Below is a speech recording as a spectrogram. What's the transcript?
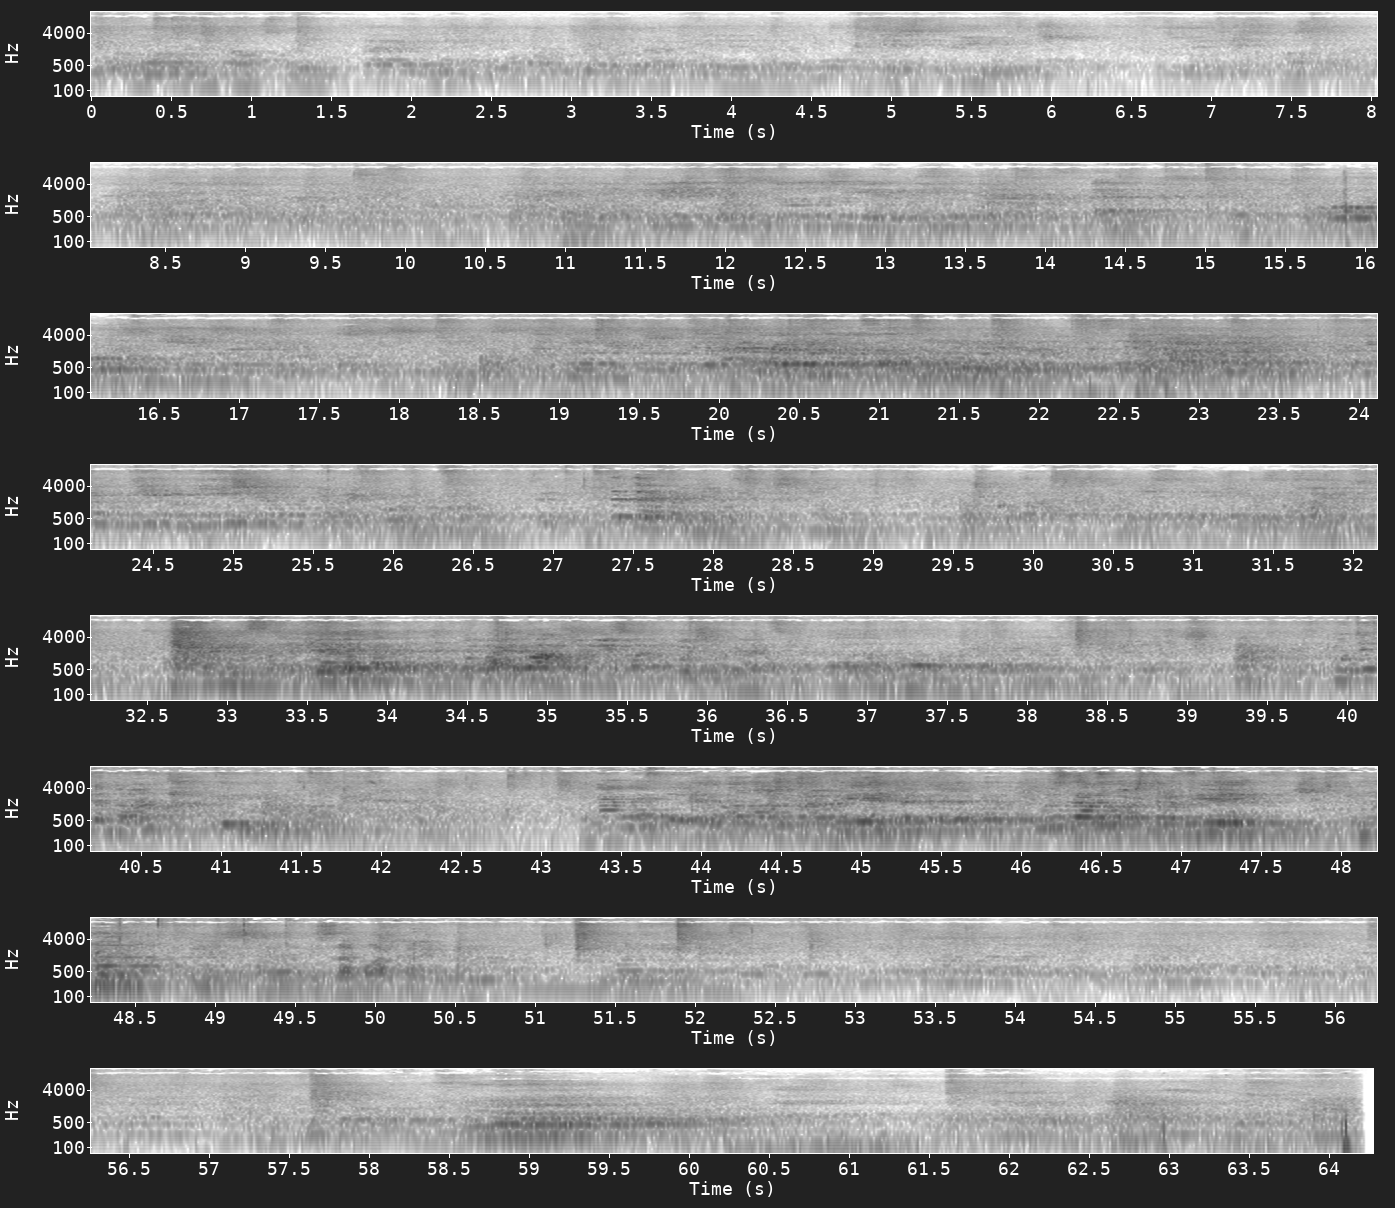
Воротный там стоит. Бывает, мужчины сами больше боятся. Вот это да. Это наш трофей. Это наш трофей. А, из, э, Из зоопарка.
